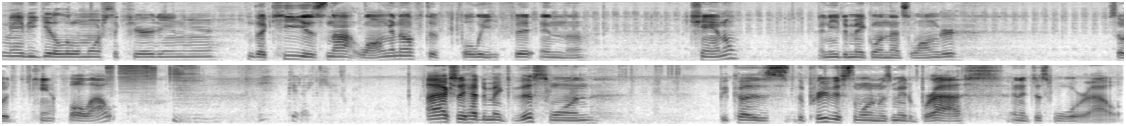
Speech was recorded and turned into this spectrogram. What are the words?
maybe get a little more security in here. The key is not long enough to fully fit in the channel. I need to make one that's longer so it can't fall out. Good idea. I actually had to make this one because the previous one was made of brass and it just wore out.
